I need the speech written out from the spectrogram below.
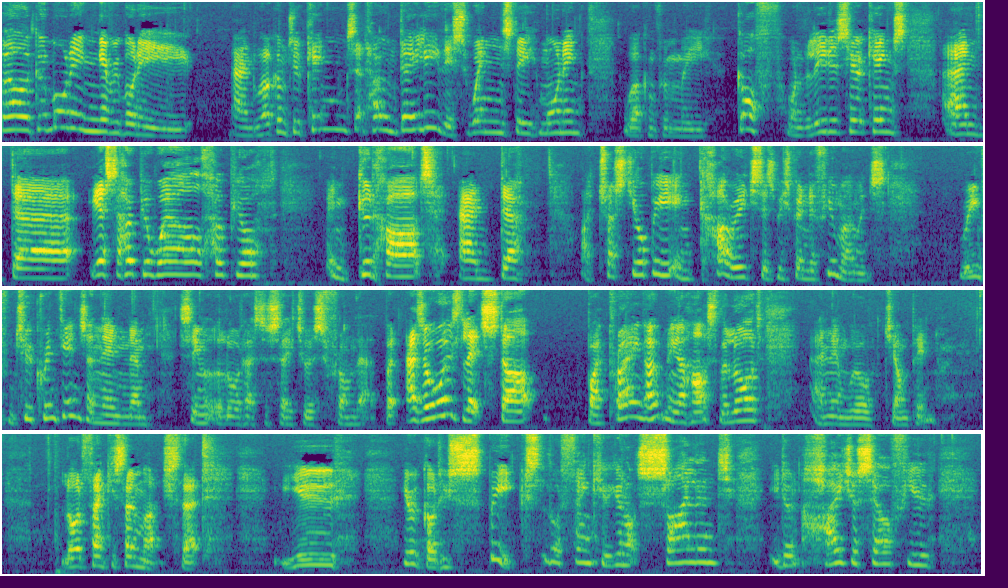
Well, good morning, everybody, and welcome to Kings at Home Daily this Wednesday morning. Welcome from me, Goff, one of the leaders here at Kings. And uh, yes, I hope you're well, hope you're in good heart, and uh, I trust you'll be encouraged as we spend a few moments reading from 2 Corinthians and then um, seeing what the Lord has to say to us from that. But as always, let's start by praying, opening our hearts to the Lord, and then we'll jump in. Lord, thank you so much that you you're a God who speaks. Lord, thank you. You're not silent. You don't hide yourself. You,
